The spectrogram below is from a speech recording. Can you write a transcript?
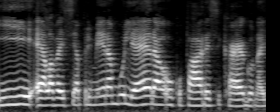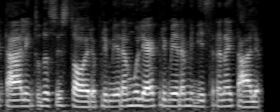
e ela vai ser a primeira mulher a ocupar esse cargo na Itália em toda a sua história. Primeira mulher, primeira ministra na Itália.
